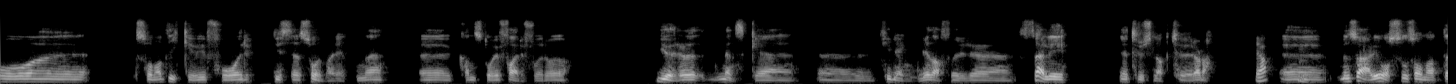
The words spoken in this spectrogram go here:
Og sånn at ikke vi får disse sårbarhetene kan stå i fare for å gjøre mennesket tilgjengelig da, for særlig trusselaktører. Ja. Mm. Men så er det jo også sånn at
